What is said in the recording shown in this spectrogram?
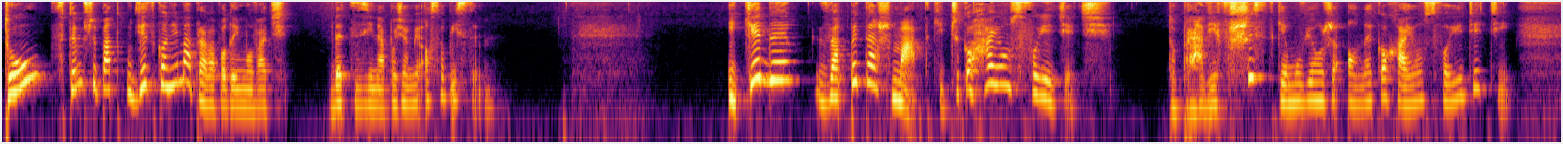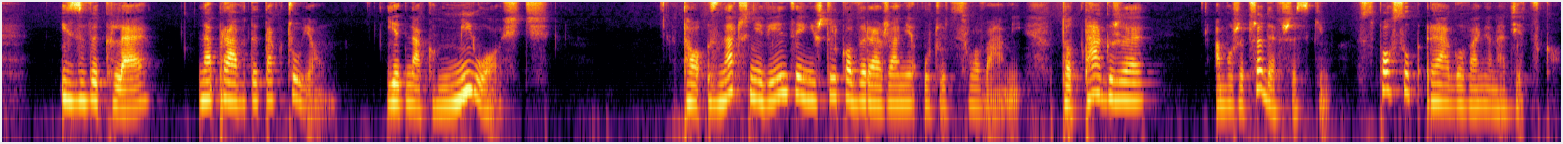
Tu, w tym przypadku, dziecko nie ma prawa podejmować decyzji na poziomie osobistym. I kiedy zapytasz matki, czy kochają swoje dzieci, to prawie wszystkie mówią, że one kochają swoje dzieci. I zwykle naprawdę tak czują. Jednak miłość to znacznie więcej niż tylko wyrażanie uczuć słowami. To także, a może przede wszystkim, sposób reagowania na dziecko,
